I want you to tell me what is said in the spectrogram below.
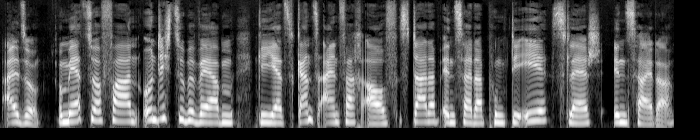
Also, um mehr zu erfahren und dich zu bewerben, geh jetzt ganz einfach auf startupinsider.de/slash insider.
